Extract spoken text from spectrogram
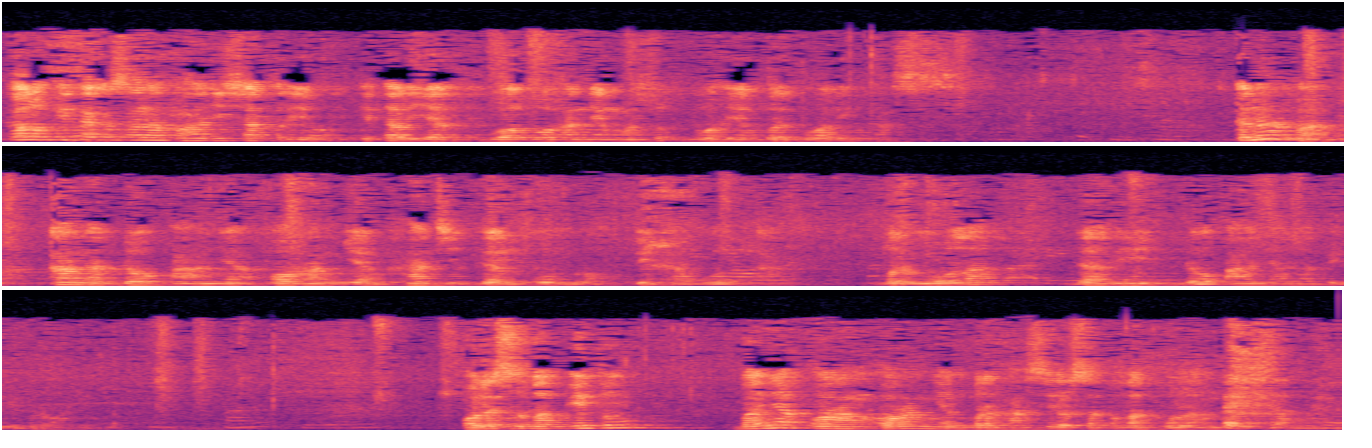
kalau kita ke sana Pak Haji Satrio, kita lihat buah-buahan yang masuk, buah yang berkualitas. Kenapa? Karena doanya orang yang haji dan umroh dikabulkan. Bermula dari doanya Nabi Ibrahim. Oleh sebab itu, banyak orang-orang yang berhasil setelah pulang dari sana.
